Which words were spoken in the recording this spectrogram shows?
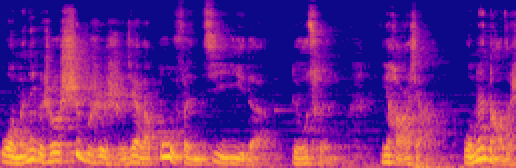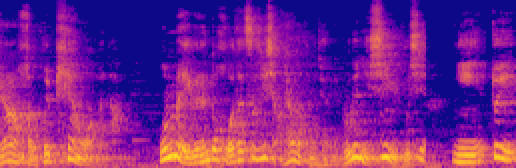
我们那个时候是不是实现了部分记忆的留存？你好好想，我们的脑子实际上很会骗我们的。我们每个人都活在自己想象的空间里，无论你信与不信。你对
